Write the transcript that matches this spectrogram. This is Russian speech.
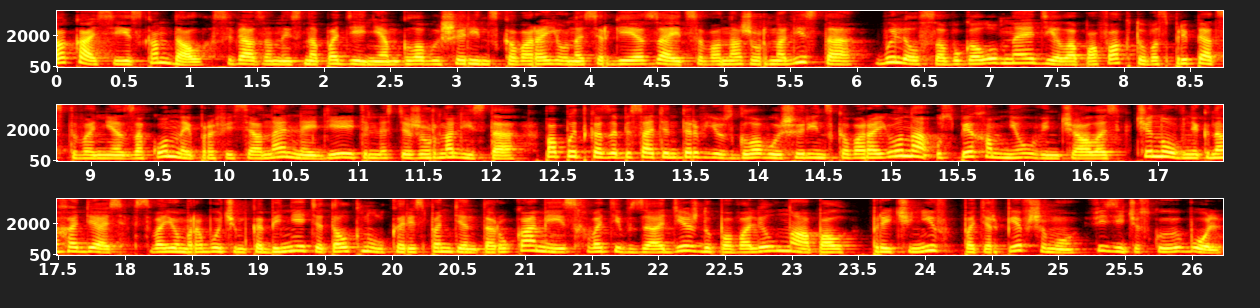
Хакасии скандал, связанный с нападением главы Ширинского района Сергея Зайцева на журналиста, вылился в уголовное дело по факту воспрепятствования законной профессиональной деятельности журналиста. Попытка записать интервью с главой Ширинского района успехом не увенчалась. Чиновник, находясь в своем рабочем кабинете, толкнул корреспондента руками и, схватив за одежду, повалил на пол, причинив потерпевшему физическую боль.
